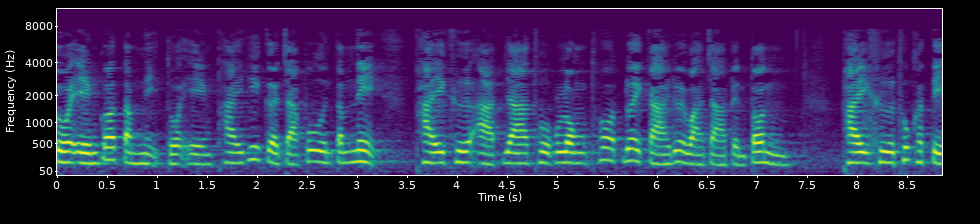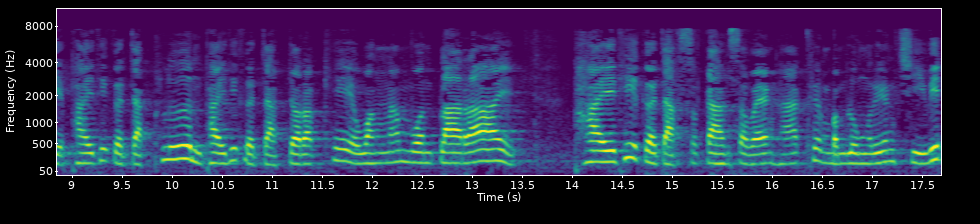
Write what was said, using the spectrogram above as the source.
ตัวเองก็ตำหนิตัวเอง ภัยที่เกิดจากผู้อื่นตำหนิ ภัยคืออาจยาถูกลงโทษด้วยกายด้วยวาจาเป็นต้น ภัยคือทุกขติภัยที่เกิดจากคลื่น ภัยที่เกิดจากจระเข้วังน้ำวนปลาร้าย ภัยที่เกิดจากการสแสวงหาเครื่องบำรุงเลี้ยงชีวิต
